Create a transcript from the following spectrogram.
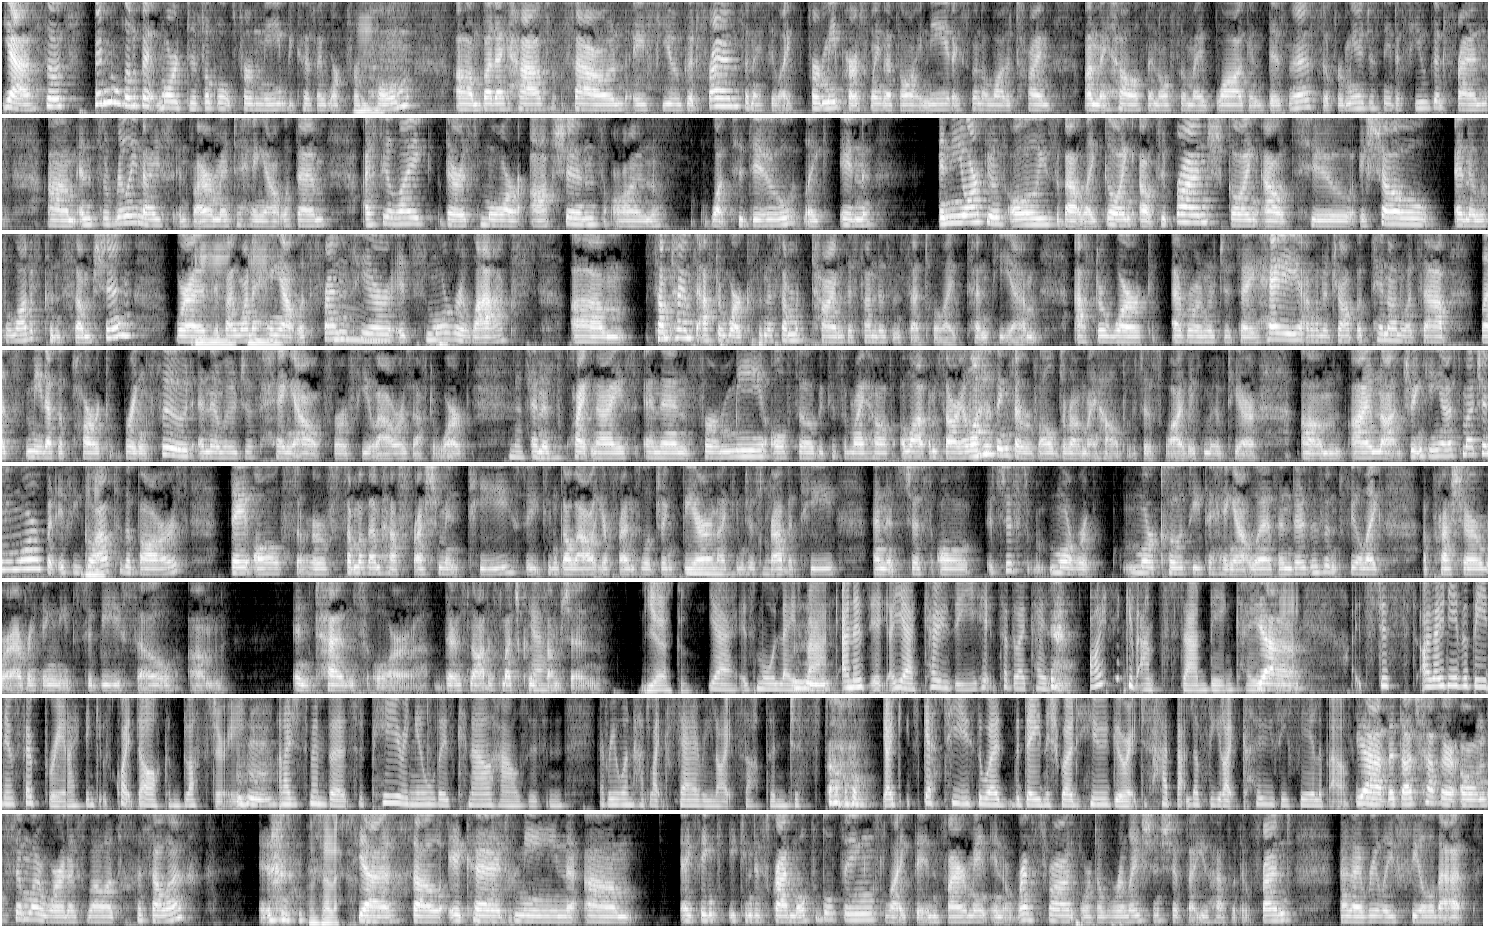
Yeah, so it's been a little bit more difficult for me because I work from mm. home. Um, but I have found a few good friends, and I feel like for me personally, that's all I need. I spend a lot of time on my health and also my blog and business. So for me, I just need a few good friends, um, and it's a really nice environment to hang out with them. I feel like there's more options on what to do. Like in in New York, it was always about like going out to brunch, going out to a show, and it was a lot of consumption Whereas mm if I want to mm hang out with friends mm here, it's more relaxed. Um, sometimes after work, because in the summertime, the sun doesn't set till like 10 p.m. After work, everyone would just say, Hey, I'm going to drop a pin on WhatsApp. Let's meet at the park, bring food. And then we would just hang out for a few hours after work. Lovely. And it's quite nice. And then for me, also because of my health, a lot, I'm sorry, a lot of things are revolved around my health, which is why we've moved here. Um, I'm not drinking as much anymore, but if you go mm-hmm. out to the bars, they all serve some of them have fresh mint tea so you can go out your friends will drink beer mm, and i can just yeah. grab a tea and it's just all it's just more more cozy to hang out with and there doesn't feel like a pressure where everything needs to be so um, intense or there's not as much consumption yeah, cause... yeah, it's more laid mm-hmm. back, and as yeah, cozy. You hit said the word cozy. I think of Amsterdam being cozy. Yeah. It's just I've only ever been in February, and I think it was quite dark and blustery. Mm-hmm. And I just remember sort of peering in all those canal houses, and everyone had like fairy lights up, and just oh. I guess to use the word the Danish word hygge, it just had that lovely like cozy feel about yeah, it. Yeah, the Dutch have their own similar word as well. It's gezellig. yeah, so it could mean um, I think it can describe multiple things like the environment in a restaurant or the relationship that you have with a friend. And I really feel that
